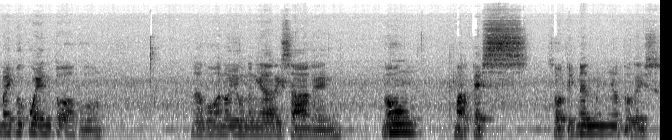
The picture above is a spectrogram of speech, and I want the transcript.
may kukwento ako na kung ano yung nangyari sa akin nung Martes. So, tignan niyo to guys.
